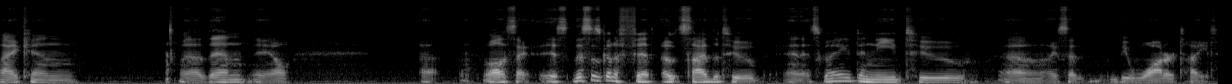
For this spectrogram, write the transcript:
I can uh, then, you know, uh, well, let's say this is going to fit outside the tube and it's going to need to, uh, like I said, be watertight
